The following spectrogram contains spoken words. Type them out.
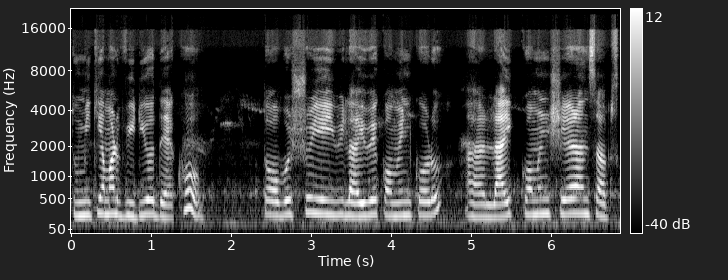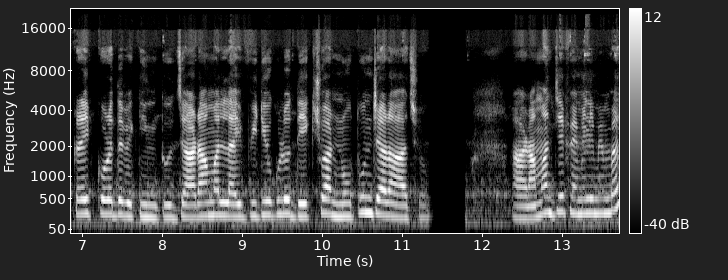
তুমি কি আমার ভিডিও দেখো? তো অবশ্যই এই লাইভে কমেন্ট করো। আর like comment share and subscribe করে দেবে কিন্তু। যারা আমার লাইভ ভিডিওগুলো দেখছ আর নতুন যারা আছো। আর আমার যে ফ্যামিলি মেম্বার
